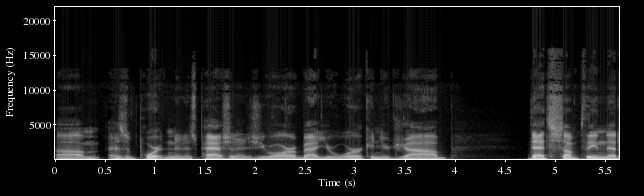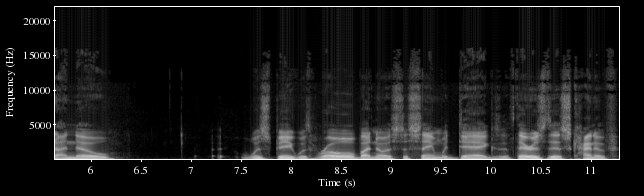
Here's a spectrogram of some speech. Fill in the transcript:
um, as important and as passionate as you are about your work and your job, that's something that I know was big with Robe. I know it's the same with Deggs. If there is this kind of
